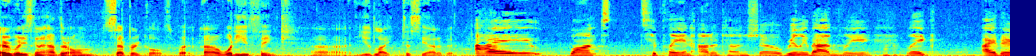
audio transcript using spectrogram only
everybody's going to have their own separate goals, but uh, what do you think uh, you'd like to see out of it? I want to play an out of town show really badly. Mm-hmm. Like either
